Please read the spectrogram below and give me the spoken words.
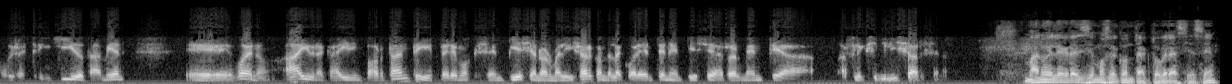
muy restringido también. Eh, bueno, hay una caída importante y esperemos que se empiece a normalizar cuando la cuarentena empiece realmente a, flexibilizarse. Manuel, le agradecemos el contacto, gracias. ¿eh?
